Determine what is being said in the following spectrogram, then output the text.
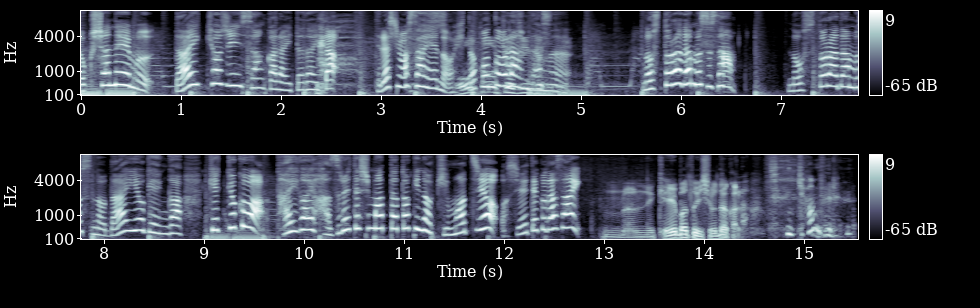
読者ネーム大巨人さんからいただいた 寺島さんへの一言ランダム、ね。ノストラダムスさん。ノストラダムスの大予言が結局は大概外れてしまった時の気持ちを教えてください。うんね競馬と一緒だから。ギャンブル？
